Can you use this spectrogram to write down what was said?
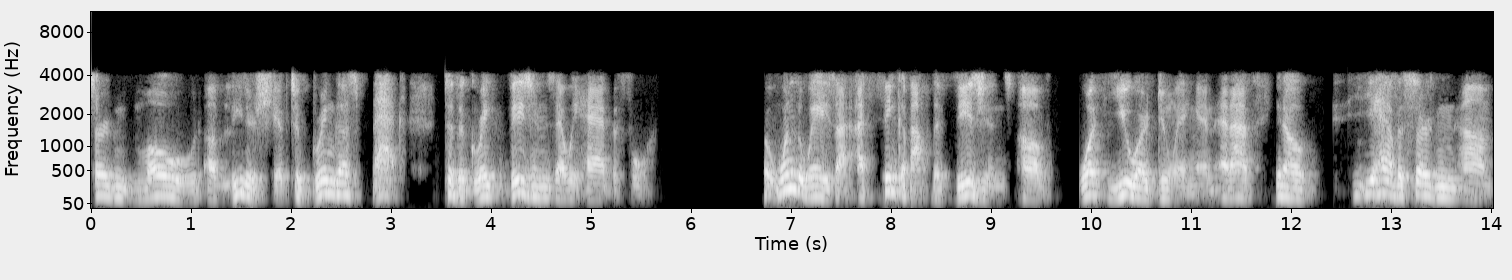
certain mode of leadership to bring us back to the great visions that we had before. But one of the ways I, I think about the visions of what you are doing, and, and I, you know, you have a certain um,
